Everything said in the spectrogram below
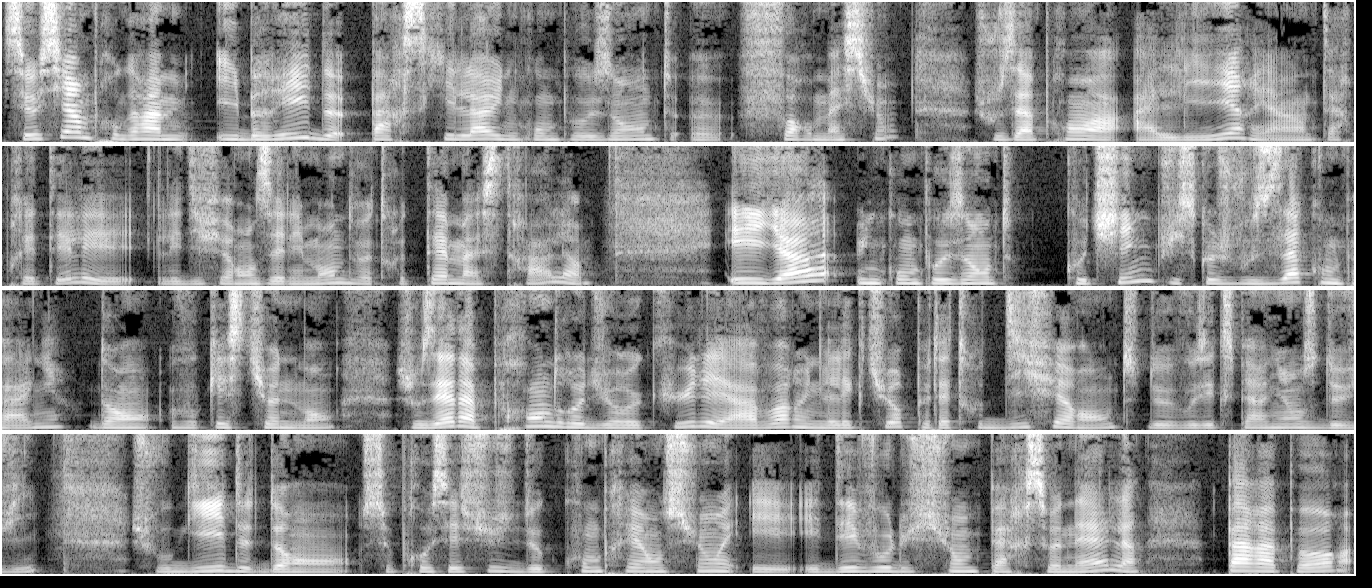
C'est aussi un programme hybride parce qu'il a une composante euh, formation. Je vous apprends à, lire et à interpréter les, les différents éléments de votre thème astral. Et il y a une composante coaching puisque je vous accompagne dans vos questionnements. Je vous aide à prendre du recul et à avoir une lecture peut-être différente de vos expériences de vie. Je vous guide dans ce processus de compréhension et, d'évolution personnelle par rapport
